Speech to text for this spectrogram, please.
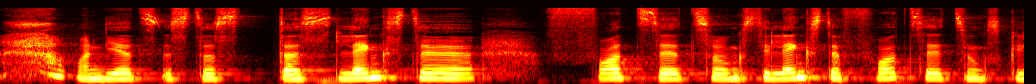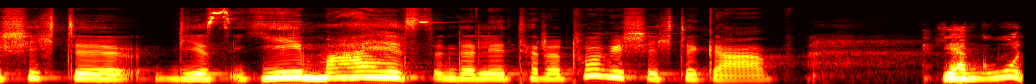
Und jetzt ist das das längste Fortsetzungs, die längste Fortsetzungsgeschichte, die es jemals in der Literaturgeschichte gab. Ja gut,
